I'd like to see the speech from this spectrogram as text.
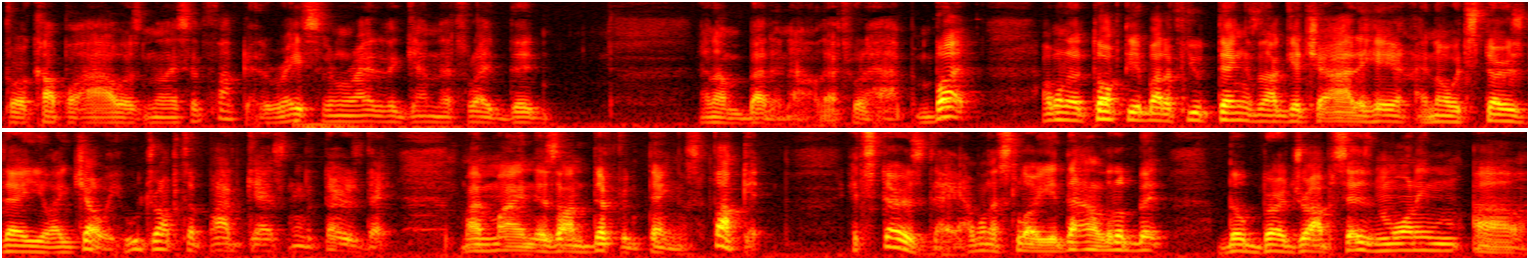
for a couple hours, and then I said, "Fuck it, erase it and write it again." That's what I did, and I'm better now. That's what happened. But I want to talk to you about a few things, and I'll get you out of here. I know it's Thursday. You're like Joey, who drops a podcast on a Thursday? My mind is on different things. Fuck it. It's Thursday. I want to slow you down a little bit. Bill Burr drops his morning, uh,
